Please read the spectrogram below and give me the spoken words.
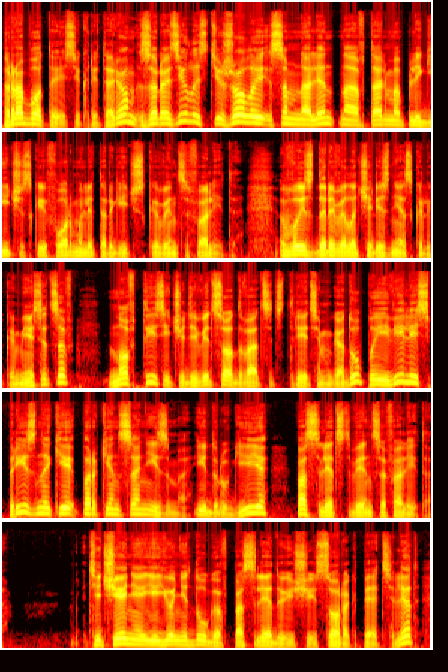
работая секретарем, заразилась тяжелой сомнолентно-офтальмоплегической формой летаргического энцефалита. Выздоровела через несколько месяцев, но в 1923 году появились признаки паркинсонизма и другие последствия энцефалита. Течение ее недуга в последующие 45 лет –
